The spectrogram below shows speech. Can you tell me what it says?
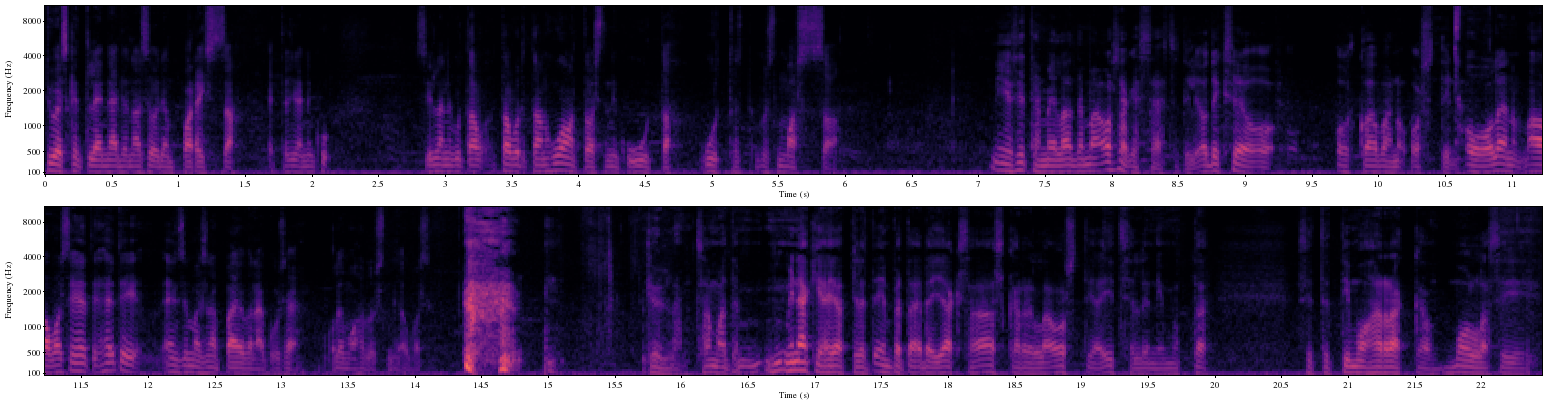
työskentelee näiden asioiden parissa. Että siellä, niin kuin, sillä niin kuin tavoitetaan huomattavasti niin kuin uutta, uutta massaa. Niin ja sitten meillä on tämä osakesäästötili. Otitko se jo, oletko avannut ostin? Olen. Mä avasin heti, heti ensimmäisenä päivänä, kun se oli mahdollista, niin avasin. Kyllä. Samaten minäkin ajattelin, että enpä taida jaksaa askarella ostia itselleni, mutta sitten Timo Harakka mollasi,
